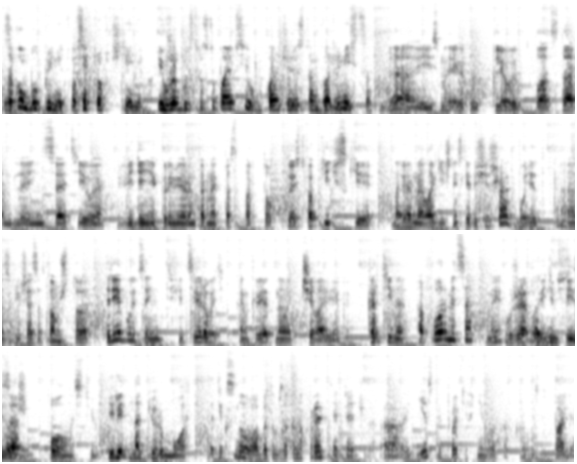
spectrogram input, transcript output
закон был принят во всех трех чтениях. И уже быстро вступает в силу, буквально через там 2-3 месяца. Да, и смотри, какой клевый плацдарм для инициативы введения, к примеру, интернет-паспортов. То есть, фактически, наверное, логичный следующий шаг будет э, заключаться в том, что требуется идентифицировать конкретного человека. Картина оформится, мы уже увидим пейзаж полностью. Или натюрморт. Кстати, к слову, об этом законопроекте законопроекте, опять же, а, если против него так выступали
